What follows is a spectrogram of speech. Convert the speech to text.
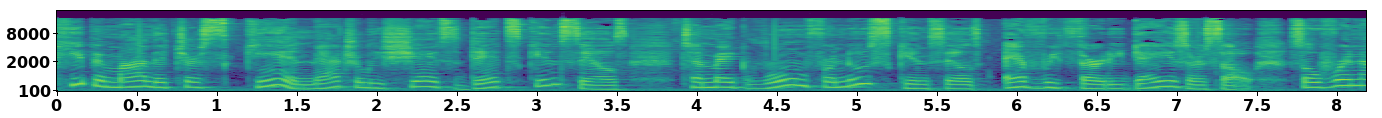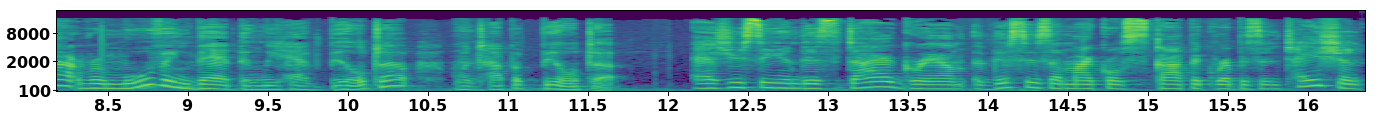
Keep in mind that your skin naturally sheds dead skin cells to make room for new skin cells every 30 days or so. So, if we're not removing that, then we have buildup on top of buildup. As you see in this diagram, this is a microscopic representation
